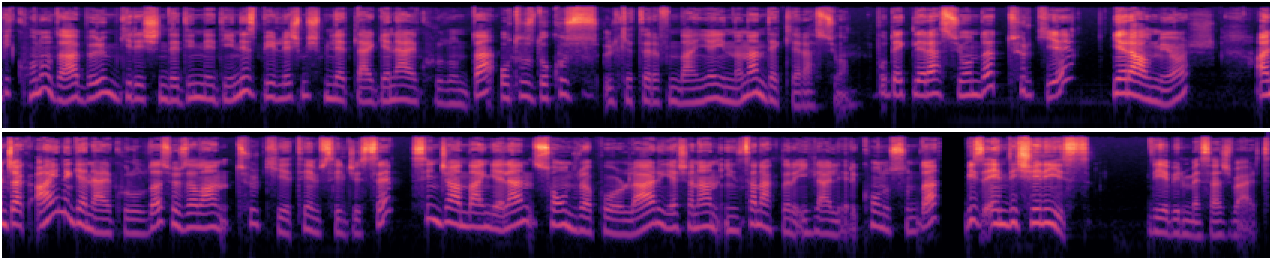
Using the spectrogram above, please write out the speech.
bir konu da bölüm girişinde dinlediğiniz Birleşmiş Milletler Genel Kurulu'nda 39 ülke tarafından yayınlanan deklarasyon. Bu deklarasyonda Türkiye yer almıyor. Ancak aynı genel kurulda söz alan Türkiye temsilcisi Sincan'dan gelen son raporlar, yaşanan insan hakları ihlalleri konusunda biz endişeliyiz diye bir mesaj verdi.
